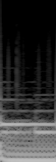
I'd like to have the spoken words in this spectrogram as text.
you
